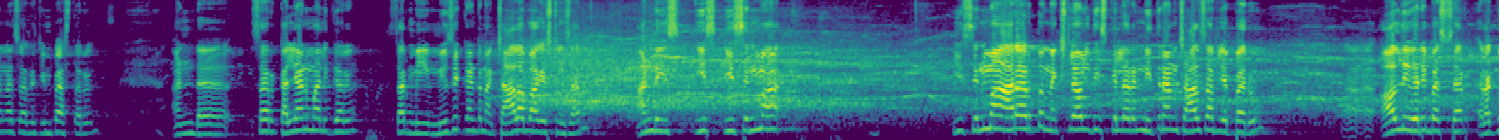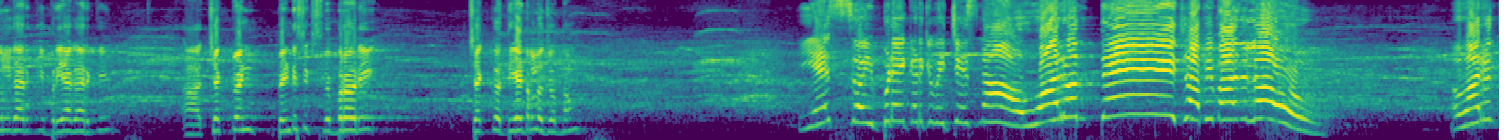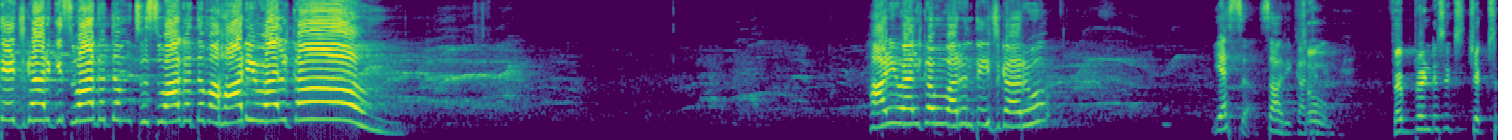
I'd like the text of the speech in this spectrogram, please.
అయినా సరే చింపేస్తారు. And uh, sir Kalyan Malik గారు సార్ మీ మ్యూజిక్ అంటే నాకు చాలా బాగా ఇష్టం సార్. అండ్ ఈ ఈ సినిమా ఈ సినిమా ఆర్ఆర్తో నెక్స్ట్ లెవెల్ తీసుకెళ్ళారని నితిన్ అన్న చాలాసార్లు చెప్పారు. All the very best sir Rakul గారికి ప్రియా గారికి. Check twenty twenty six February check థియేటర్లో చూద్దాం. ఎస్ సో ఇప్పుడే ఇక్కడికి విచ్చేసిన వరుణ్ తేజ్ అభిమానులు వరుణ్ తేజ్ గారికి స్వాగతం సుస్వాగతం hearty welcome hearty welcome Varun Tej గారు. Yes sorry Feb twenty six check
